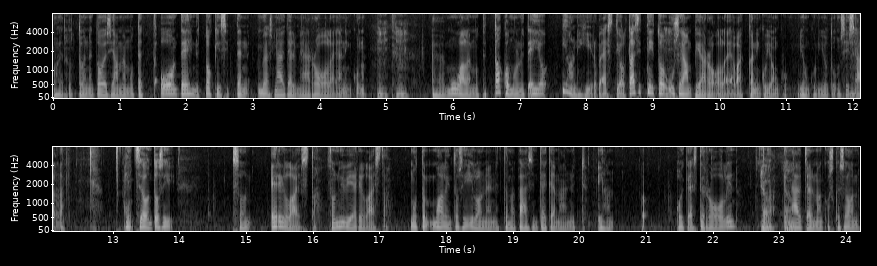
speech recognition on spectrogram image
ohjattu toinen toisiamme, mutta että olen tehnyt toki sitten myös näytelmiä ja rooleja niin kuin, mm-hmm. ö, muualle, että Takomulla nyt ei ole ihan hirveästi ollut. Tai sitten niitä on mm. useampia rooleja vaikka niin kuin jonkun, jonkun jutun sisällä. Mm. Et se on tosi, se on erilaista, se on hyvin erilaista, mutta mä olin tosi iloinen, että mä pääsin tekemään nyt ihan oikeasti roolin ja, ja, ja näytelmän, koska se on,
